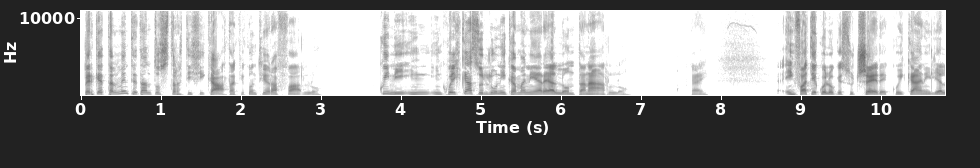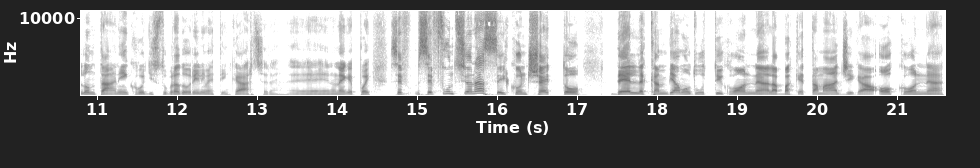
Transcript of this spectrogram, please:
perché è talmente tanto stratificata che continuerà a farlo. Quindi in, in quel caso l'unica maniera è allontanarlo Infatti è quello che succede, coi cani li allontani, con gli stupratori li metti in carcere. Eh, non è che poi... Se, se, funzionasse il concetto del cambiamo tutti con la bacchetta magica o con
